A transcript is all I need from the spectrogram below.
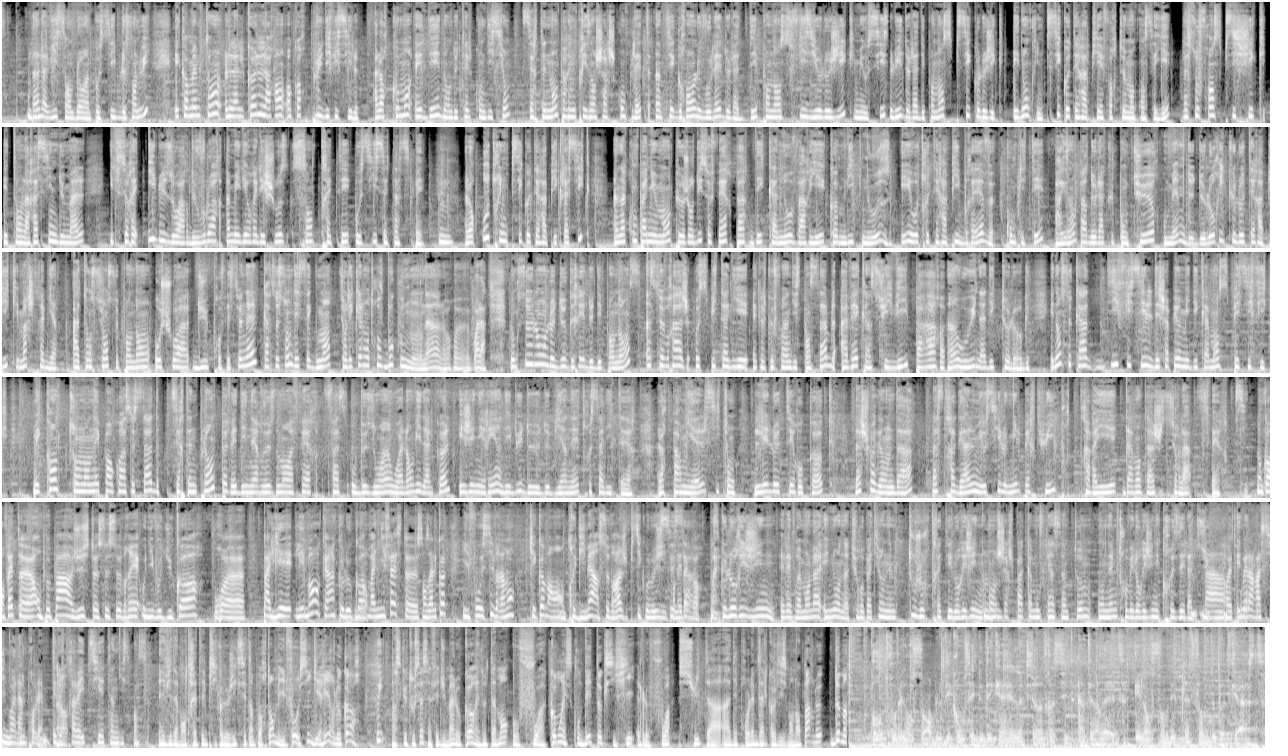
hein, la vie semblant impossible sans lui, et qu'en même temps, l'alcool la rend encore plus difficile. Alors, comment aider dans de telles conditions? Certainement par une prise en charge complète, intégrant le volet de la dépendance physiologique, mais aussi celui de la dépendance psychologique. Et donc, une psychothérapie est fortement conseillée. La souffrance psychique étant la racine du mal, il serait illusoire de vouloir améliorer les choses sans traiter aussi cet aspect. Hmm. Alors, outre une psychothérapie classique, un accompagnement peut aujourd'hui se faire par des canaux variés comme l'hypnose et autres thérapies brèves complétées, par exemple par de l'acupuncture ou même de, l'auriculothérapie qui marche très bien. Attention cependant au choix du professionnel car ce sont des segments sur lesquels on trouve beaucoup de monde. hein. alors euh, voilà. Donc selon le degré de dépendance, un sevrage hospitalier est quelquefois indispensable avec un suivi par un ou une addictologue. Et dans ce cas, difficile d'échapper aux médicaments spécifiques. Mais quand on n'en est pas encore à ce stade, certaines plantes peuvent aider nerveusement à faire face aux besoins ou à l'envie d'alcool et générer un début de, bien-être salitaire. Alors parmi elles, citons l'éleutérocoque, l'ashwagandha, l'astragale, mais aussi le millepertuis pour travailler davantage sur la sphère. Donc en fait, euh, on peut pas juste se sevrer au niveau du corps pour euh, pallier les manques hein, que le corps Non. manifeste euh, sans alcool. Il faut aussi vraiment qu'il y ait comme un, entre guillemets un sevrage psychologique. On est d'accord. Parce Ouais. que l'origine, elle est vraiment là. Et nous, en naturopathie, on aime toujours traiter l'origine. Mhm. On ne cherche pas à camoufler un symptôme. On aime trouver l'origine et creuser là-dessus. Bah, ouais, trouver donc, la racine voilà. du problème. Et Alors- le travail psy est indispensable. Évidemment, traiter le psychologique, c'est important, mais il faut aussi guérir le corps. Oui. Parce que tout ça, ça fait du mal au corps et notamment au foie. Comment est-ce qu'on détoxifie le foie suite à, à des problèmes d'alcoolisme? On en parle demain. Retrouvez l'ensemble des conseils de DKL sur notre site internet et l'ensemble des plateformes de podcast.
